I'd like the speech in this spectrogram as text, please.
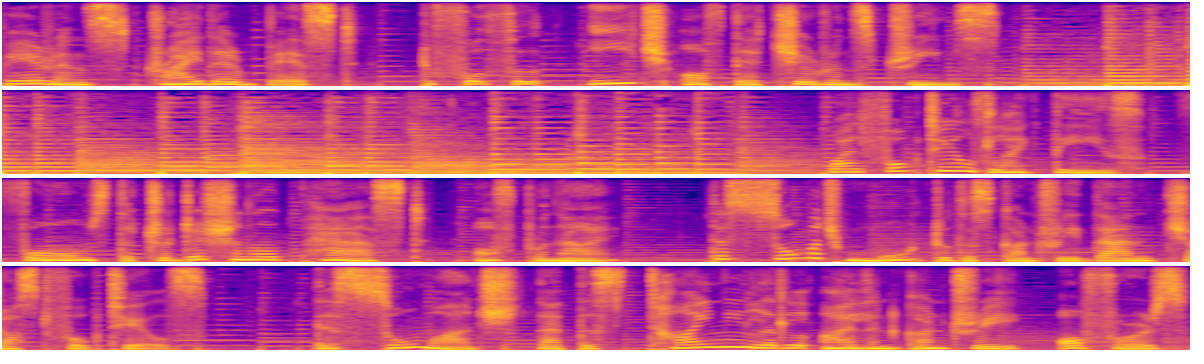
parents try their best to fulfill each of their children's dreams. While folktales like these forms the traditional past of Brunei, there's so much more to this country than just folktales. There's so much that this tiny little island country offers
